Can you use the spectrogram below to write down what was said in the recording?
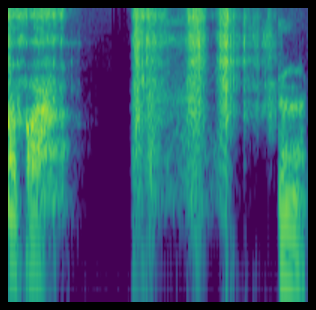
Опа. Так.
